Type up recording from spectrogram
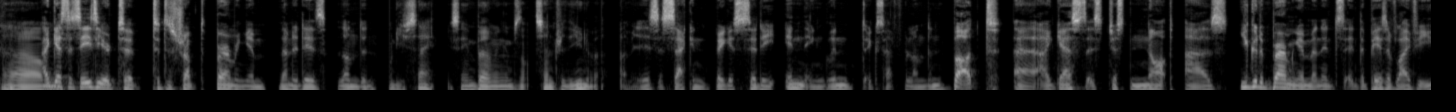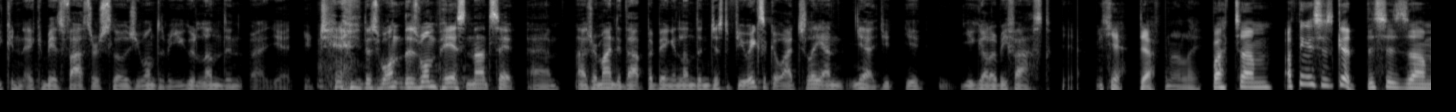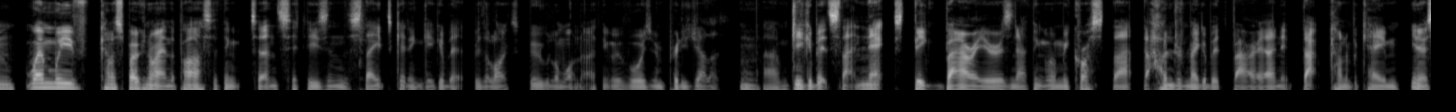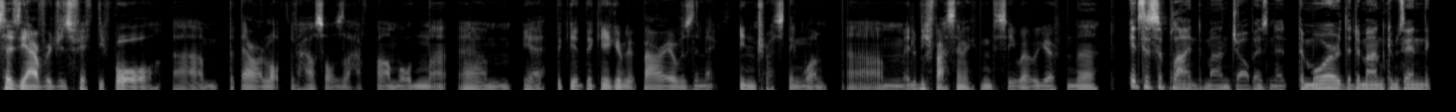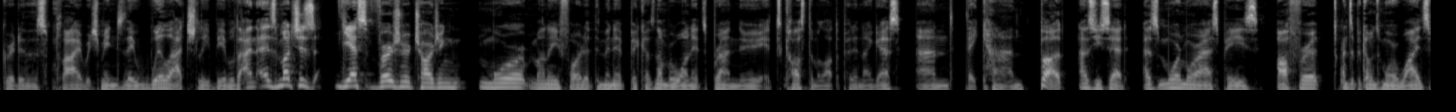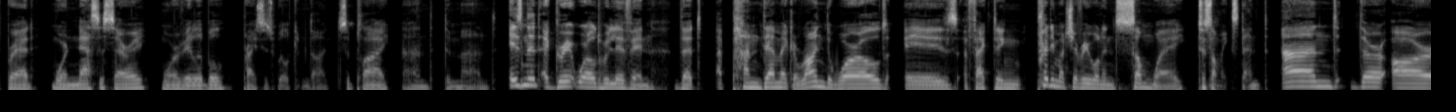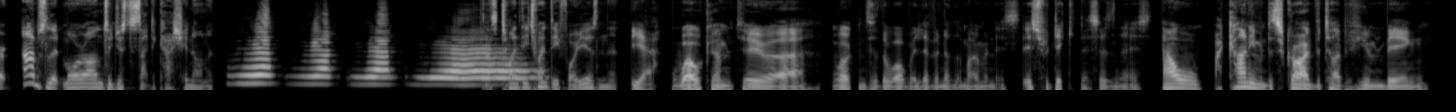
Um, I guess it's easier to to disrupt Birmingham than it is London. What do you say? You're saying Birmingham's not the centre of the universe? I mean, it is the second biggest city in England, except for London. But uh, I guess it's just not as you go to Birmingham and it's the pace of life. You can it can be as fast or as slow as you want it to be. You go to London, uh, yeah, there's one there's one pace and that's it. Um, I was reminded that by being in London just a few weeks ago, actually, and yeah, you you you gotta be fast. Yeah. Yeah, definitely. But um, I think this is good. This is um, when we've kind of spoken about in the past. I think certain cities in the states getting gigabit through the likes of Google and whatnot. I think we've always been pretty jealous. Mm. Um, gigabit's that next big barrier, isn't it? I think when we crossed that the hundred megabits barrier, and it that kind of became, you know, it says the average is fifty four, um, but there are lots of households that have far more than that. Um, yeah, the the gigabit barrier was the next interesting one. Um, it'll be fascinating to see where we go from there. It's a supply and demand job, isn't it? The more the demand comes in, the greater the supply, which means they will actually be able to. And as much as yes, Virgin are charging more money for it at the minute because number one, it's brand new, it's cost them a lot to put in, I guess, and they can. But as you said, as more and more ISPs offer it, as it becomes more widespread, more necessary, more available, prices will come down. Supply and demand. Isn't it a great world we live in that a pandemic around the world is affecting pretty much everyone in some way to some extent, and there are absolute morons who just decide to cash in on it. That's 2020 for you, isn't it? Yeah. Welcome to uh welcome to the world we live in at the moment. It's it's ridiculous, isn't it? It's how I can't even describe the type of human being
